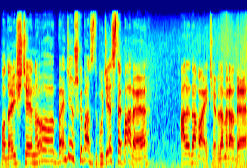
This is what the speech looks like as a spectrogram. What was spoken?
Podejście, no będzie już chyba z 20 parę. Ale dawajcie, damy radę.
